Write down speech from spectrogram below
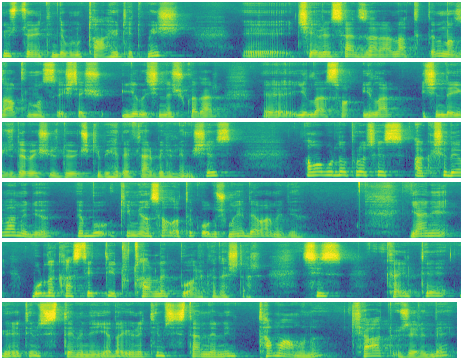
Üst yönetimde bunu taahhüt etmiş. Ee, çevresel zararlı atıkların azaltılması işte şu yıl içinde şu kadar e, yıllar son, yıllar içinde %5 %3 gibi hedefler belirlemişiz. Ama burada proses akışı devam ediyor ve bu kimyasal atık oluşmaya devam ediyor. Yani burada kastettiği tutarlılık bu arkadaşlar. Siz kalite yönetim sistemini ya da yönetim sistemlerinin tamamını kağıt üzerinde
